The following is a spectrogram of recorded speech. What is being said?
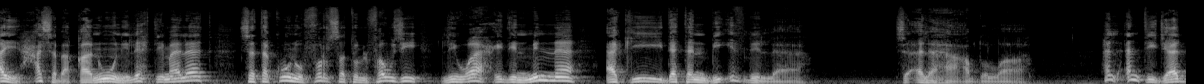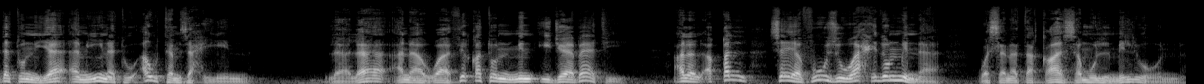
أي حسب قانون الاحتمالات ستكون فرصة الفوز لواحد منا أكيدة بإذن الله. سألها عبد الله. هل أنت جادة يا أمينة أو تمزحين؟ لا لا أنا واثقة من إجاباتي. على الأقل سيفوز واحد منا وسنتقاسم المليون.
